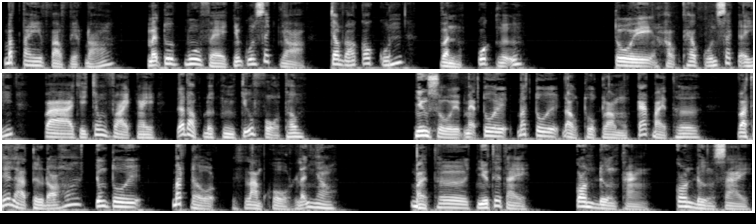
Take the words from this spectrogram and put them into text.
bắt tay vào việc đó. Mẹ tôi mua về những cuốn sách nhỏ, trong đó có cuốn Vần Quốc ngữ. Tôi học theo cuốn sách ấy và chỉ trong vài ngày đã đọc được chữ phổ thông. Nhưng rồi mẹ tôi bắt tôi đọc thuộc lòng các bài thơ, và thế là từ đó chúng tôi bắt đầu làm khổ lẫn nhau. Bài thơ như thế này, con đường thẳng, con đường dài,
